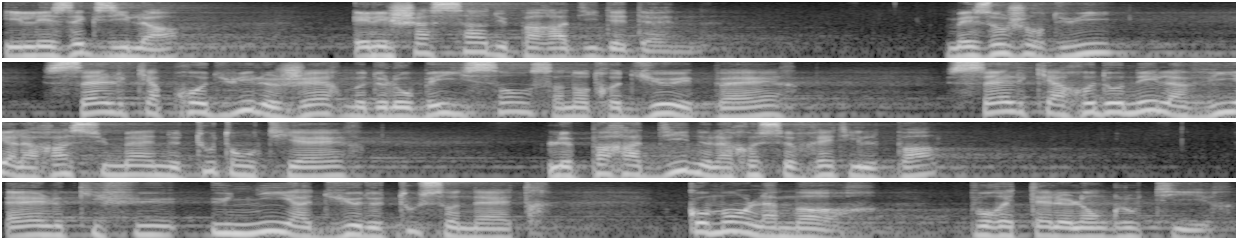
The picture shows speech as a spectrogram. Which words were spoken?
Il les exila et les chassa du paradis d'Éden. Mais aujourd'hui, celle qui a produit le germe de l'obéissance à notre Dieu et Père celle qui a redonné la vie à la race humaine tout entière, le paradis ne la recevrait-il pas? Elle qui fut unie à Dieu de tout son être, comment la mort pourrait-elle l'engloutir?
